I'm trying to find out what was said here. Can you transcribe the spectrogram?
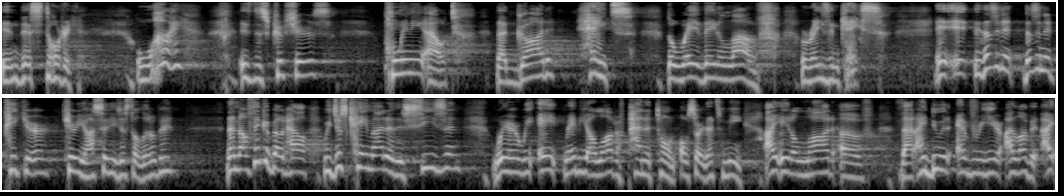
in this story? Why is the scriptures pointing out that God hates the way they love raisin cakes? It, it, doesn't, it, doesn't it pique your curiosity just a little bit? Now, now think about how we just came out of this season where we ate maybe a lot of panettone. Oh, sorry, that's me. I ate a lot of that. I do it every year. I love it. I,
